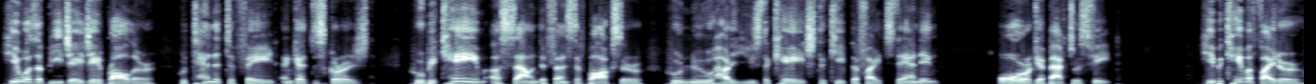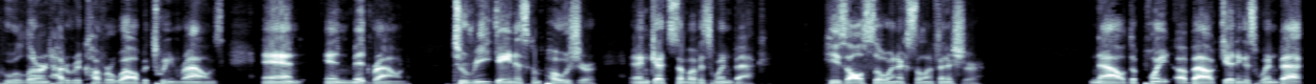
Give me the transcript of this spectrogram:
He was a BJJ brawler who tended to fade and get discouraged, who became a sound defensive boxer who knew how to use the cage to keep the fight standing or get back to his feet. He became a fighter who learned how to recover well between rounds and in mid round to regain his composure and get some of his win back. He's also an excellent finisher. Now, the point about getting his win back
